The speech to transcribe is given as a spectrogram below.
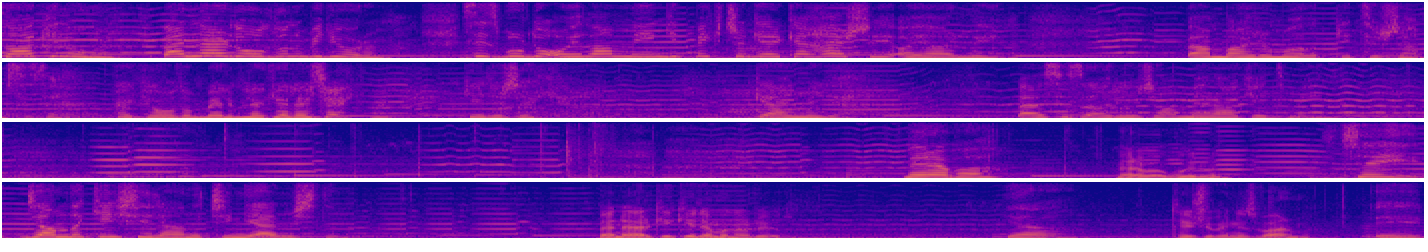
Sakin olun. Ben nerede olduğunu biliyorum. Siz burada oyalanmayın. Gitmek için gereken her şeyi ayarlayın. Ben bayramı alıp getireceğim size. Peki oğlum benimle gelecek mi? Gelecek. Gelmeli. Ben sizi arayacağım. Merak etmeyin. Merhaba. Merhaba buyurun. Şey, camdaki iş ilanı için gelmiştim. Ben erkek eleman arıyordum. Ya, Tecrübeniz var mı? e,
